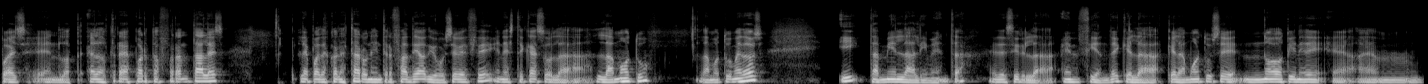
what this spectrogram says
pues en los, tres puertos frontales le puedes conectar una interfaz de audio USB-C, en este caso la, la Motu, la Motu M2, y también la alimenta, es decir, la enciende, que la, que la Motu se, no, tiene, eh, em,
